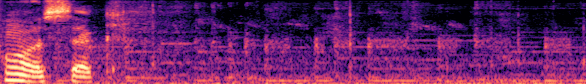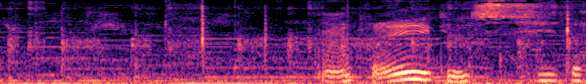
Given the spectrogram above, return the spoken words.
Hold on a sec. Okay, you can see the...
